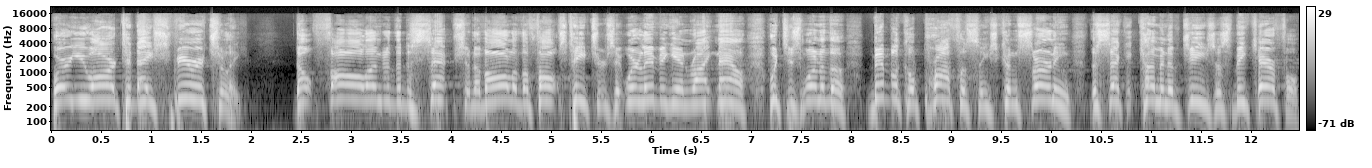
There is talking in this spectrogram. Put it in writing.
where you are today spiritually. Don't fall under the deception of all of the false teachers that we're living in right now, which is one of the biblical prophecies concerning the second coming of Jesus. Be careful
